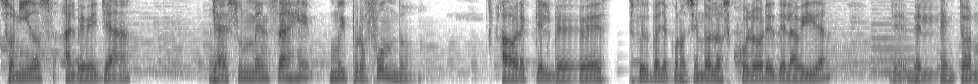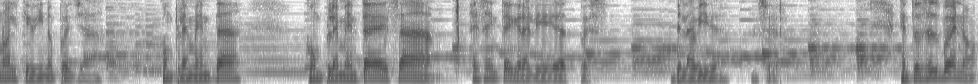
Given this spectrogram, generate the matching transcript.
sonidos al bebé ya, ya es un mensaje muy profundo. Ahora que el bebé después vaya conociendo los colores de la vida, del entorno al que vino, pues ya complementa, complementa esa, esa integralidad pues de la vida, el ser. Entonces, bueno,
